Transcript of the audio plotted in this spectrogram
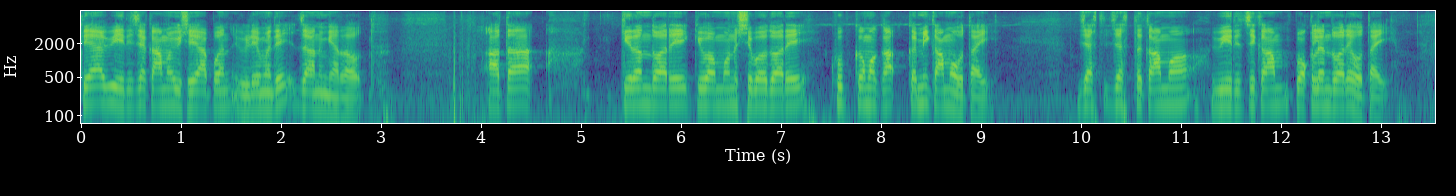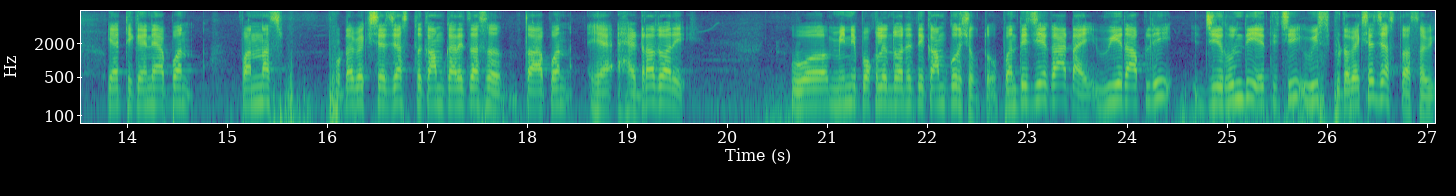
त्या विहिरीच्या कामाविषयी आपण व्हिडिओमध्ये जाणून घेणार आहोत. आता किरणद्वारे किंवा मनुष्यबळद्वारे खूप कम का कमी कामं होत आहे. जास्तीत जास्त कामं विहिरीचे काम पॉकलॅनद्वारे होत आहे. या ठिकाणी आपण पन्नास फुटापेक्षा जास्त काम करायचं असेल तर आपण ह्या हॅड्राद्वारे व मिनी पॉकलॅनद्वारे ते काम करू शकतो. पण त्याची एक आट आहे विहीर आपली जी रुंदी आहे तिची वीस फुटापेक्षा जास्त असावी.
